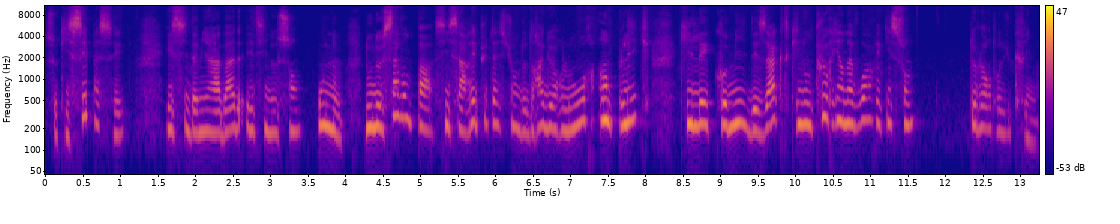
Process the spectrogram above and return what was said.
ce qui s'est passé et si Damien Abad est innocent ou non. Nous ne savons pas si sa réputation de dragueur lourd implique qu'il ait commis des actes qui n'ont plus rien à voir et qui sont de l'ordre du crime.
